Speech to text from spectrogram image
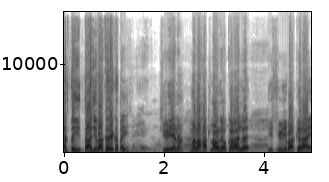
वाटतं ही ताजी भाकर आहे का ताई? शिळी आहे. ना? मला हात लावल्यावर कळालं ही. शिळी भाकर आहे.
